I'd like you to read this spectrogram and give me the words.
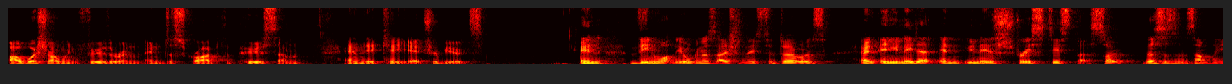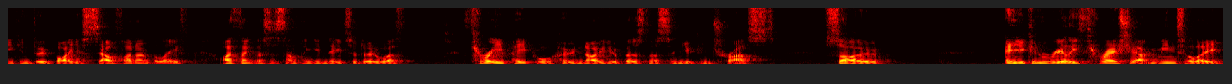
I wish I went further and, and described the person and their key attributes. And then what the organization needs to do is and, and you need to and you need to stress test this. So this isn't something you can do by yourself, I don't believe. I think this is something you need to do with three people who know your business and you can trust. So and you can really thrash out mentally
